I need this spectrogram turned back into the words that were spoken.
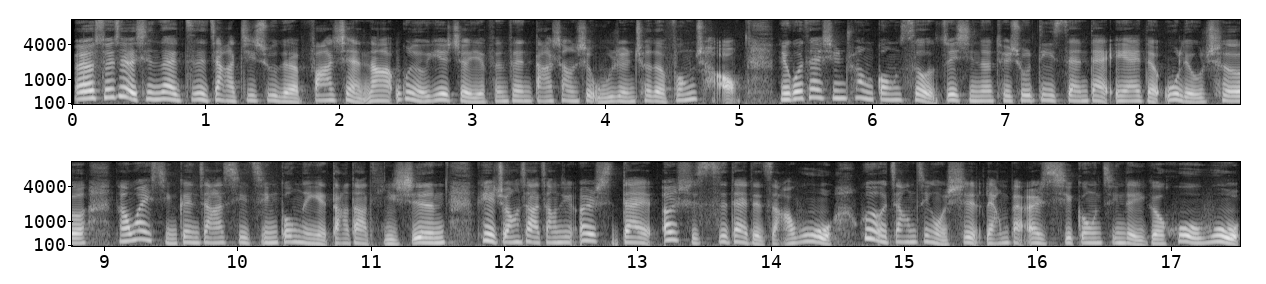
而随着现在自驾技术的发展，那物流业者也纷纷搭上是无人车的风潮。美国在新创公司有最新呢推出第三代 AI 的物流车，那外形更加细精，功能也大大提升，可以装下将近二十袋、二十四袋的杂物，会有将近我是两百二十七公斤的一个货物。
